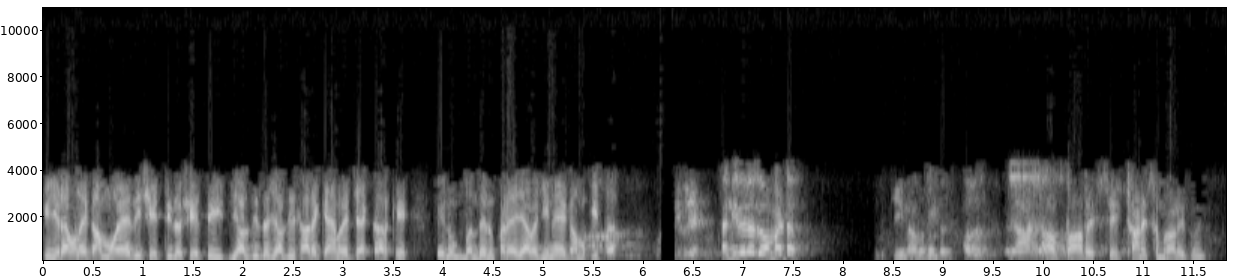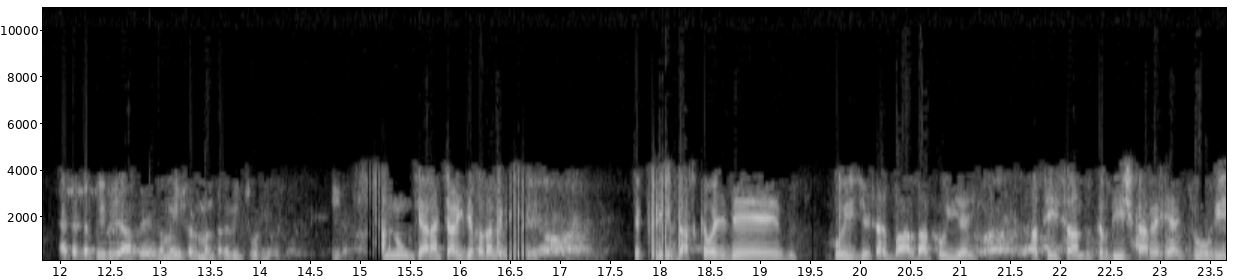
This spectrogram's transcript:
ਕਿ ਜਿਹੜਾ ਹੁਣ ਇਹ ਕੰਮ ਹੋਇਆ ਇਹਦੀ ਛੇਤੀ ਤੋਂ ਛੇਤੀ ਜਲਦੀ ਤੋਂ ਜਲਦੀ ਸਾਰੇ ਕੈਮਰੇ ਚੈੱਕ ਕਰਕੇ ਇਹਨੂੰ ਬੰਦੇ ਨੂੰ ਫੜਿਆ ਜਾਵੇ ਜਿਹਨੇ ਇਹ ਕੰਮ ਕੀਤਾ। ਸਨੀ ਵੀਰੇ 2 ਮਿੰਟ। ਕੀ ਨਾਮ ਤੁਹਾਡਾ? ਅਵਤਾਰ ਇਸੇ ਥਾਣੇ ਸਮਰਾਲੇ ਤੋਂ ਹੀ ਇਹ ਤਾਂ ਡੱਬੀ ਬਾਜ਼ਾਰ ਦੇ ਰਮੇਸ਼ਵਰ ਮੰਦਿਰ ਵਿੱਚ ਚੋਰੀ ਹੋਈ। ਠੀਕ ਹੈ। ਸਾਨੂੰ 11:40 ਤੇ ਪਤਾ ਲੱਗਿਆ ਤੇ ਕਰੀਬ 10 ਕੁ ਵਜੇ ਦੇ ਹੋਈ ਜਿਹੜਾ ਵਾਰਦਾਤ ਹੋਈ ਹੈ ਜੀ। ਅਸੀਂ ਸੰਤ ਤਬਦੀਸ਼ ਕਰ ਰਹੇ ਹਾਂ। ਜੋ ਵੀ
